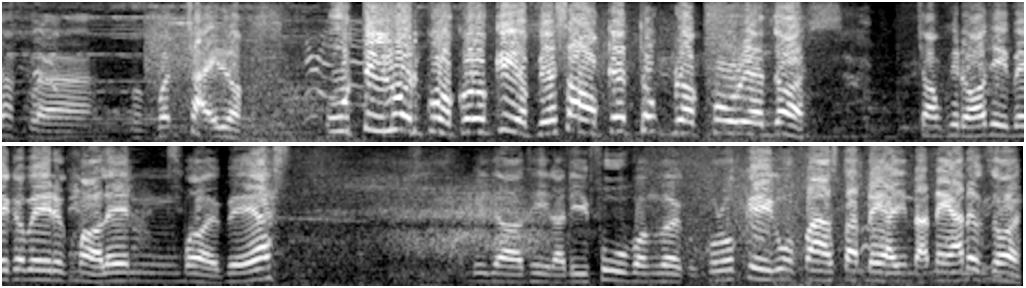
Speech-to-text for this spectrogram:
chắc là vẫn chạy được. Ulti luôn của Koloki ở phía sau kết thúc được Furion rồi. Trong khi đó thì BKB được mở lên bởi VS bây giờ thì là đi phu vào người của Koloki có một pha stun đè nhưng đã né được rồi.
